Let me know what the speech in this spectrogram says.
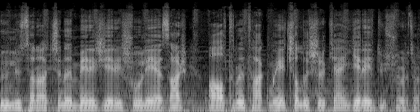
Ünlü sanatçının menajeri Şule Yazar, altını takmaya çalışırken yere düşürdü.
